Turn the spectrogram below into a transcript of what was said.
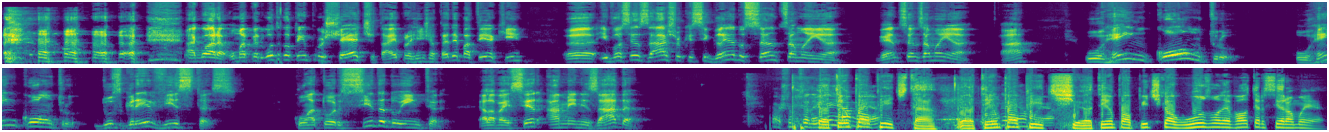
Agora, uma pergunta que eu tenho para o chat, tá? E para a gente até debater aqui. Uh, e vocês acham que se ganha do Santos amanhã, ganha do Santos amanhã, tá? O reencontro, o reencontro dos grevistas com a torcida do Inter, ela vai ser amenizada? Eu tenho um palpite, tá? Eu tenho um palpite. Eu tenho um palpite que alguns vão levar o terceiro amanhã.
